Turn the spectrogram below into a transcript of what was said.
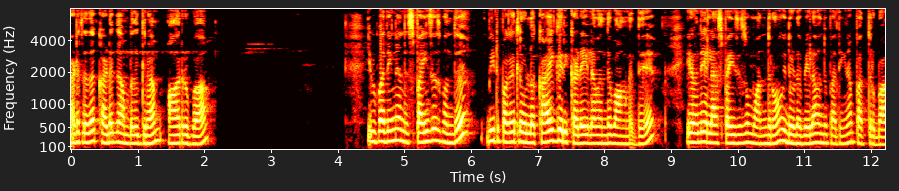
அடுத்ததாக கடுகு ஐம்பது கிராம் ஆறு ரூபா. இப்போ பார்த்தீங்கன்னா இந்த ஸ்பைசஸ் வந்து வீட்டு பக்கத்தில் உள்ள காய்கறி கடையில் வந்து வாங்கினது. இது வந்து எல்லா ஸ்பைசஸும் வந்துடும் இதோட விலை வந்து பார்த்திங்கன்னா பத்து ரூபா.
